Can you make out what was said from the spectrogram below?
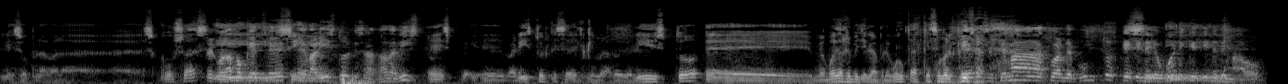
le soplaba las cosas. Recordamos y, que este es sí, Evaristo el que se las da de visto. Es Evaristo el que es el que me la doy de listo. Eh, ¿Me puedes repetir la pregunta? Es que se me ¿Qué es olvida. el sistema actual de puntos? ¿Qué tiene Sí. de bueno y qué tiene de malo?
